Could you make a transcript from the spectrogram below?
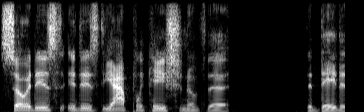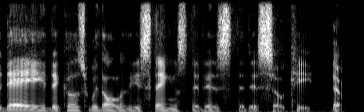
So it is it is the application of the the day to day that goes with all of these things that is that is so key. Yep.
